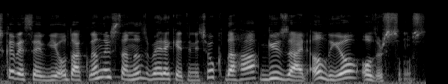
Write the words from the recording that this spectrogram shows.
aşka ve sevgiye odaklanırsanız bereketini çok daha güzel alıyor olursunuz.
